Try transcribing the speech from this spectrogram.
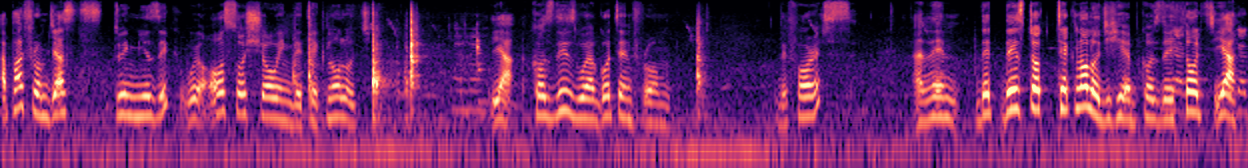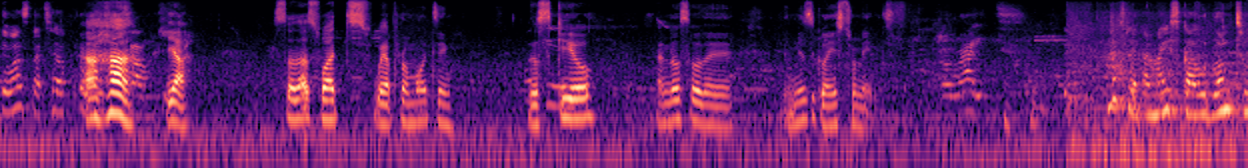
apart from just doing music, we're also showing the technology. Yeah, because these were gotten from the forest. And then they, there's to- technology here because they thought, yeah, They're the ones that help uh huh, yeah. So that's what we're promoting the skill and also the, the musical instruments. All right. Looks like a nice guy. Would want to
